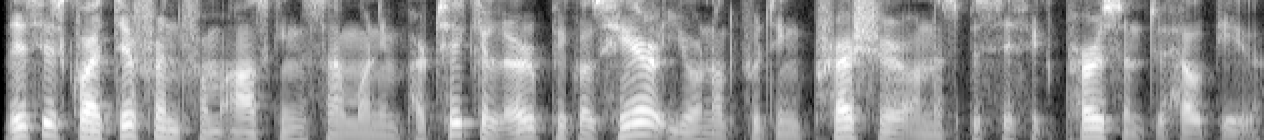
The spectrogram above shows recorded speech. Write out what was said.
This is quite different from asking someone in particular, because here you're not putting pressure on a specific person to help you.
